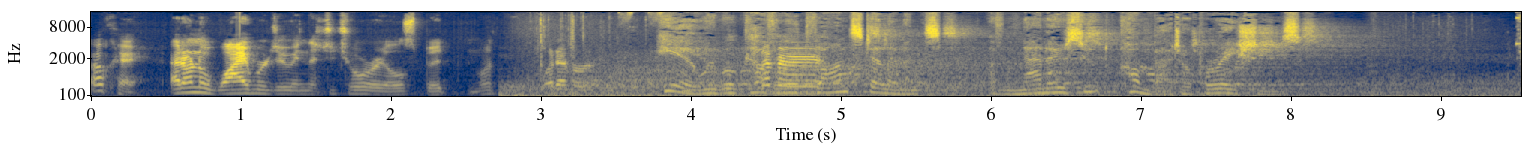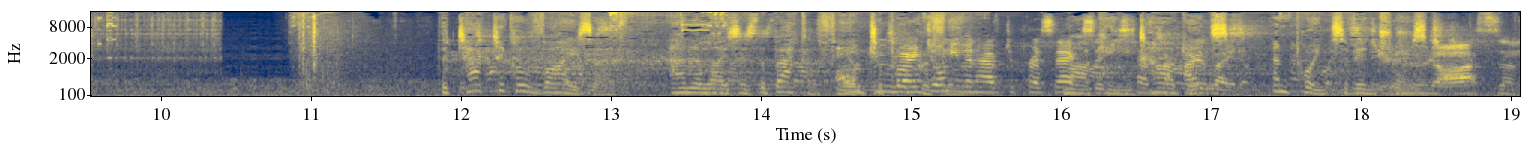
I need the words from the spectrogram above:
Okay. I don't know why we're doing the tutorials, but what, whatever. Here we will cover Whatever. advanced elements of nanosuit combat operations. The tactical visor analyzes the battlefield Oh, dude, I don't even have to press X. I marking just have to highlight targets them. and points of interest. Dude, awesome.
